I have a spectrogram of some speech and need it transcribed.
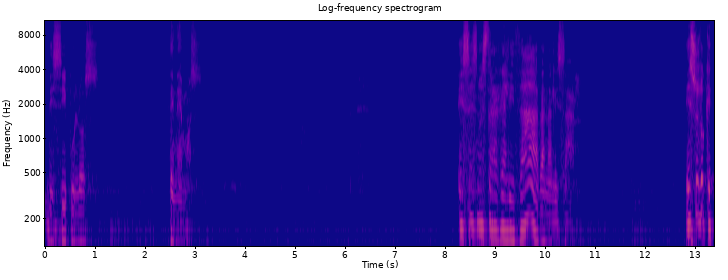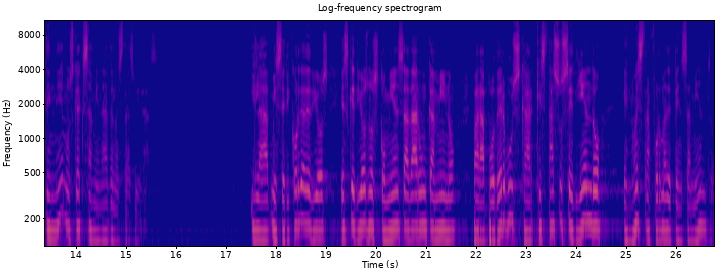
discípulos tenemos? Esa es nuestra realidad analizar. Eso es lo que tenemos que examinar de nuestras vidas. Y la misericordia de Dios es que Dios nos comienza a dar un camino para poder buscar qué está sucediendo en nuestra forma de pensamiento.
